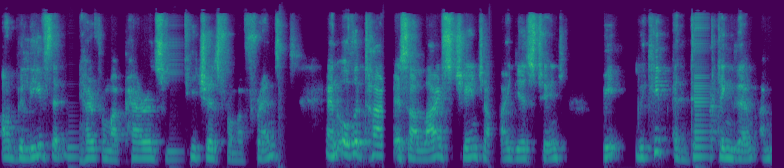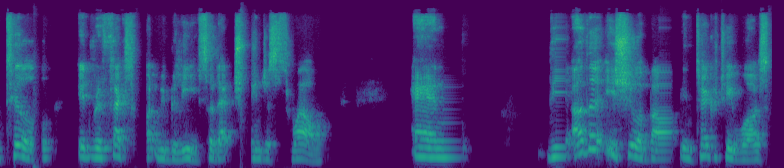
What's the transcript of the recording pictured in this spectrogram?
our beliefs that we heard from our parents, from teachers, from our friends. And over time, as our lives change, our ideas change, we, we keep adapting them until it reflects what we believe. So that changes as well. And the other issue about integrity was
